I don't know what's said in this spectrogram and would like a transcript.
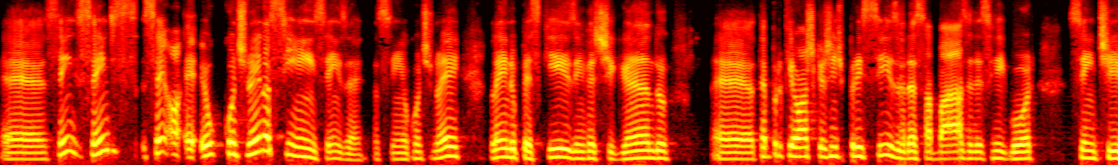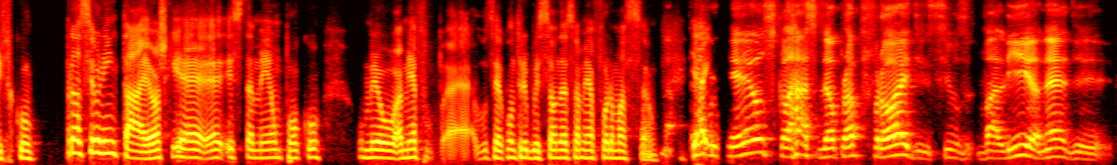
É, sem, sem, sem, é, eu continuei na ciência, hein, Zé? Assim, eu continuei lendo pesquisa, investigando, é, até porque eu acho que a gente precisa dessa base, desse rigor científico para se orientar. Eu acho que é, é, esse também é um pouco o meu, a minha a contribuição dessa minha formação. Não, e aí, porque os clássicos, é o próprio Freud se valia, né, de é,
